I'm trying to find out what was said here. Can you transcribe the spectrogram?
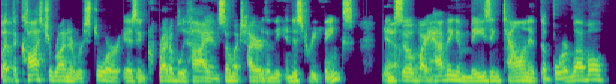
But the cost to run a restore is incredibly high and so much higher than the industry thinks. Yeah. And so by having amazing talent at the board level,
